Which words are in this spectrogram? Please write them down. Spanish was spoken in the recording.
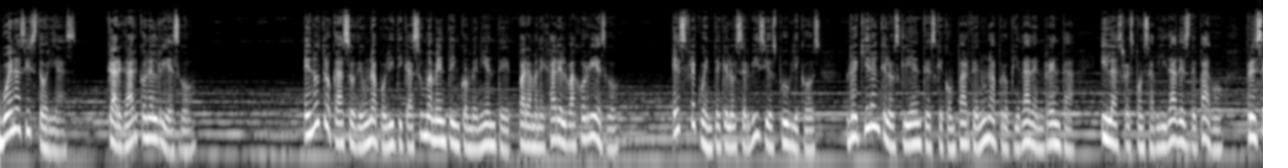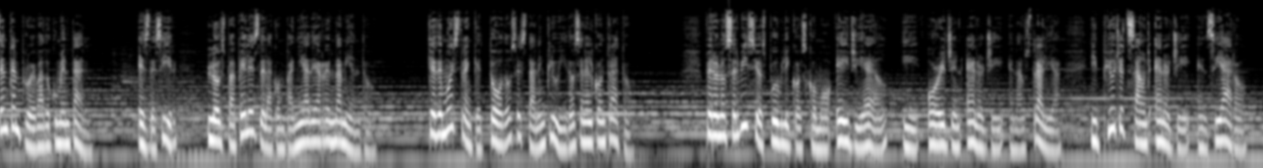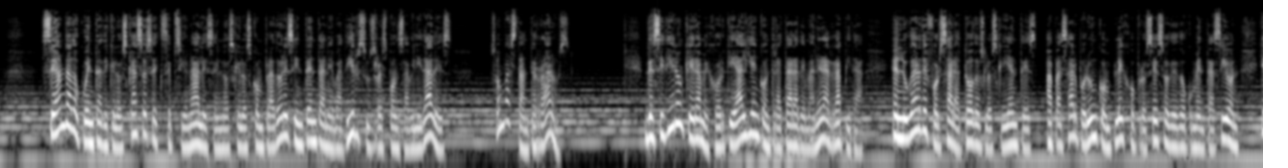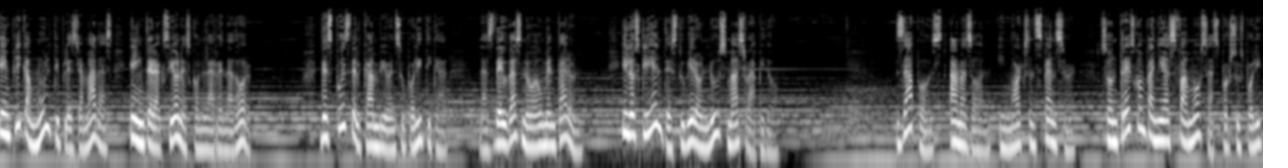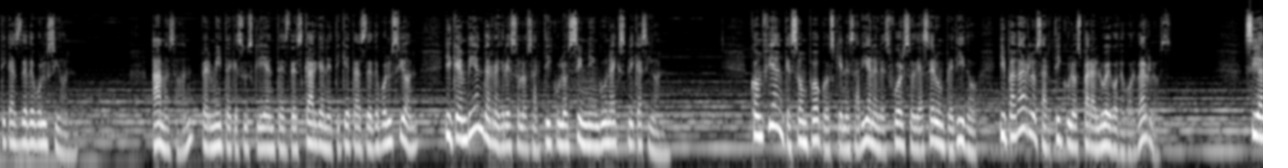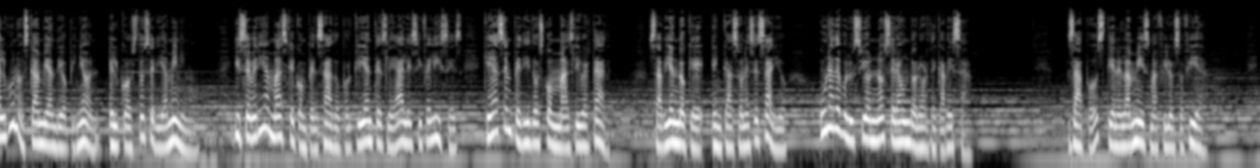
Buenas historias. Cargar con el riesgo. En otro caso de una política sumamente inconveniente para manejar el bajo riesgo, es frecuente que los servicios públicos requieran que los clientes que comparten una propiedad en renta y las responsabilidades de pago presenten prueba documental, es decir, los papeles de la compañía de arrendamiento, que demuestren que todos están incluidos en el contrato. Pero los servicios públicos como AGL y Origin Energy en Australia y Puget Sound Energy en Seattle se han dado cuenta de que los casos excepcionales en los que los compradores intentan evadir sus responsabilidades son bastante raros. Decidieron que era mejor que alguien contratara de manera rápida en lugar de forzar a todos los clientes a pasar por un complejo proceso de documentación que implica múltiples llamadas e interacciones con el arrendador. Después del cambio en su política, las deudas no aumentaron y los clientes tuvieron luz más rápido. Zappos, Amazon y Marks Spencer son tres compañías famosas por sus políticas de devolución. Amazon permite que sus clientes descarguen etiquetas de devolución y que envíen de regreso los artículos sin ninguna explicación. Confían que son pocos quienes harían el esfuerzo de hacer un pedido y pagar los artículos para luego devolverlos. Si algunos cambian de opinión, el costo sería mínimo y se vería más que compensado por clientes leales y felices que hacen pedidos con más libertad, sabiendo que, en caso necesario, una devolución no será un dolor de cabeza. Zappos tiene la misma filosofía.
